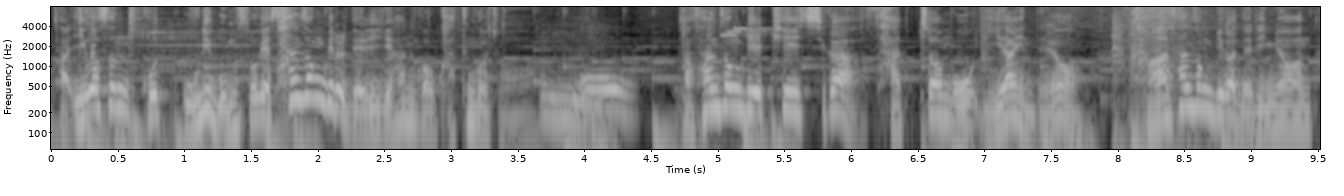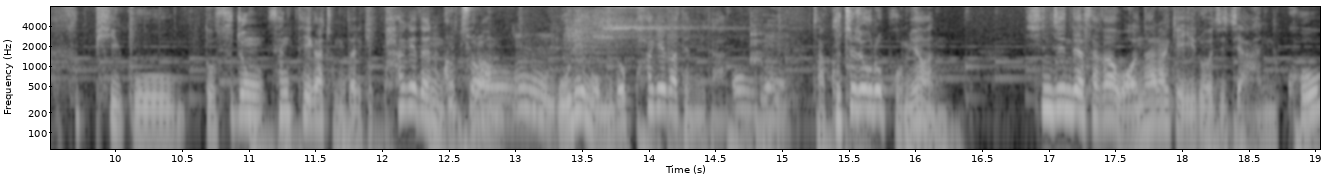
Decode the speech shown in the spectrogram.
자, 이것은 곧 우리 몸속에 산성비를 내리게 하는 거하고 같은 거죠. 오. 자, 산성비의 pH가 4.5 이하인데요. 강한 산성비가 내리면 숲이고 또 수중 생태계가 전부 다 이렇게 파괴되는 그쵸. 것처럼 음. 우리 몸도 파괴가 됩니다. 네. 자, 구체적으로 보면 신진대사가 원활하게 이루어지지 않고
